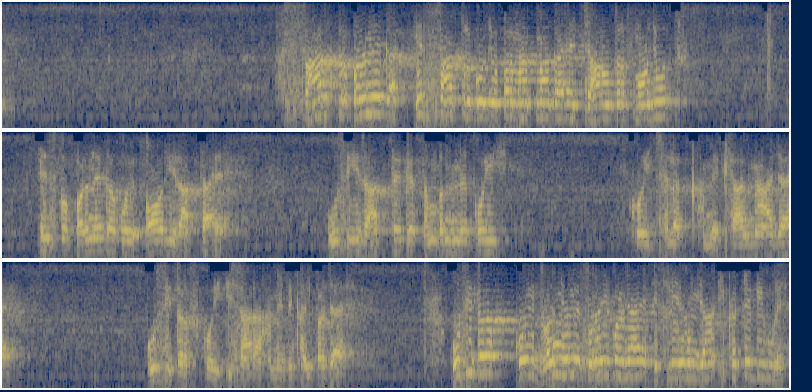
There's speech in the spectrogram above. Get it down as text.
शास्त्र पढ़ने का, इस शास्त्र को जो परमात्मा का है, चारों तरफ़ मौजूद, इसको पढ़ने का कोई और ही रास्ता है। उसी रास्ते के संबंध में कोई कोई झलक हमें ख्याल में आ जाए, उसी तरफ़ कोई इशारा हमें दिखाई पड़ जाए, उसी तरफ़ कोई ध्वनि हमें सुनाई पड़ जाए, इसलिए हम यहाँ इकट्ठे भी हुए।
